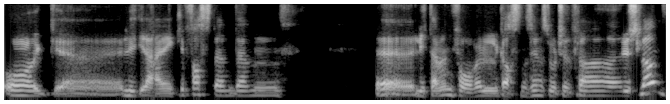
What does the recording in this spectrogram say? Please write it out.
Og ligger der egentlig fast. Den, den Litauen får vel gassen sin stort sett fra Russland.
